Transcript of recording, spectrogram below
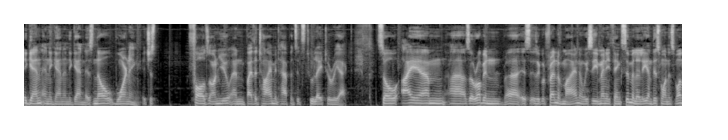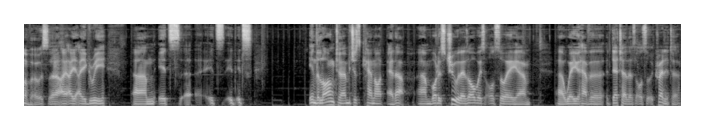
again and again and again. There's no warning. It just falls on you, and by the time it happens, it's too late to react. So I, um, uh, so Robin uh, is, is a good friend of mine, and we see many things similarly, and this one is one of those. Uh, I, I, agree. Um, it's uh, it's it, it's in the long term, it just cannot add up. Um, what is true, there's always also a um, uh, where you have a, a debtor, there's also a creditor,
